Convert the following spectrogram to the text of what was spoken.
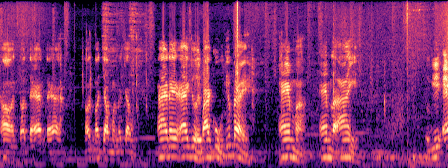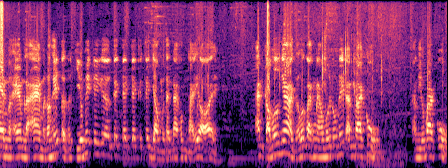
Ờ nó té té. Nó nó chồng mà nó chồng. Ai đây ai gửi ba củ tiếp đây? Em à em là ai? Tôi nghĩ em em là ai mà nó hết rồi nó chiếm hết cái cái cái cái cái, cái dòng mà thành ra không thấy rồi. Anh cảm ơn nhá cảm ơn bạn nào mới donate ăn ba củ. Ăn thiếu ba củ.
